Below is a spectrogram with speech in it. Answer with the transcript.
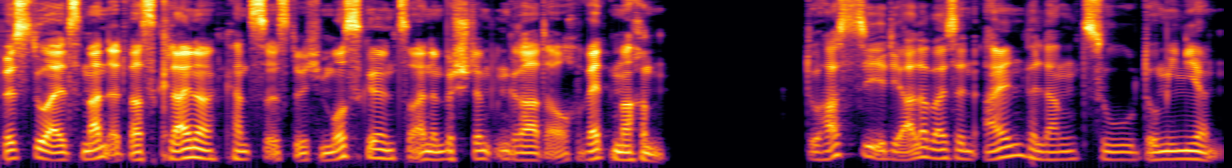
Bist du als Mann etwas kleiner, kannst du es durch Muskeln zu einem bestimmten Grad auch wettmachen. Du hast sie idealerweise in allen Belangen zu dominieren.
